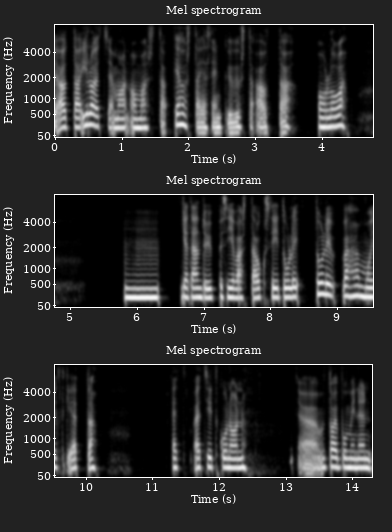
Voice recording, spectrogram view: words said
se auttaa iloitsemaan omasta kehosta ja sen kyvystä auttaa oloa. Mm, ja tämän tyyppisiä vastauksia tuli, tuli vähän muitakin, että et, et sitten kun on ä, toipuminen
